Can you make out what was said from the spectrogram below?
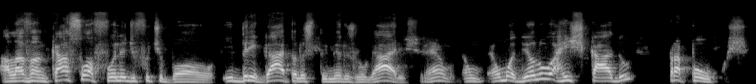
alavancar sua folha de futebol e brigar pelos primeiros lugares, né? é, um, é um modelo arriscado para poucos.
